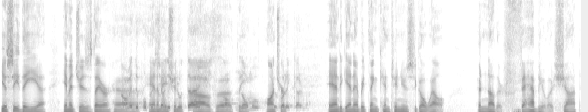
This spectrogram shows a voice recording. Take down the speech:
You see the uh, images there, uh, animation of uh, the launcher. And again, everything continues to go well. Another fabulous shot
